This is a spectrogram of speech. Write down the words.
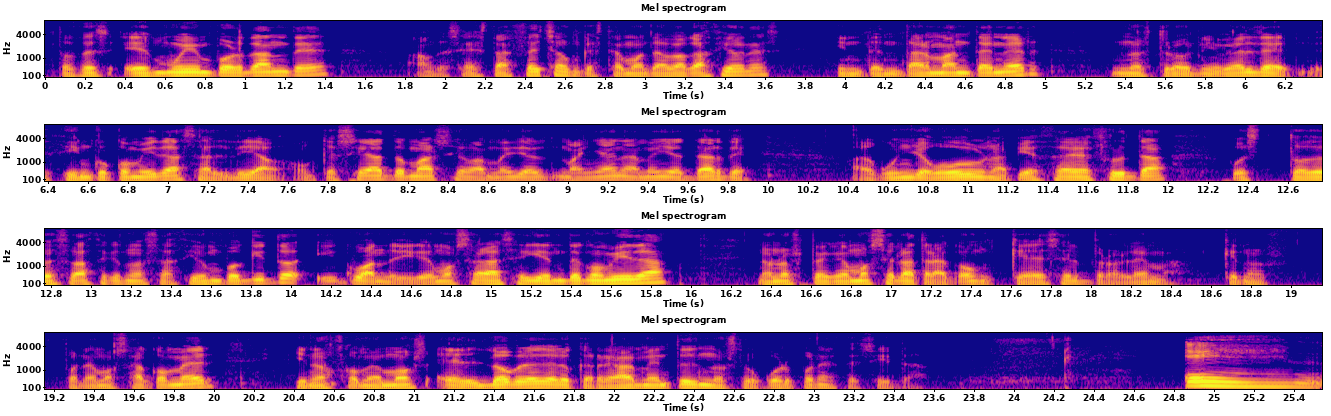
Entonces es muy importante, aunque sea esta fecha, aunque estemos de vacaciones, intentar mantener nuestro nivel de cinco comidas al día, aunque sea tomarse a media mañana, a media tarde, algún yogur, una pieza de fruta, pues todo eso hace que nos sacie un poquito y cuando lleguemos a la siguiente comida no nos peguemos el atracón, que es el problema, que nos ponemos a comer y nos comemos el doble de lo que realmente nuestro cuerpo necesita. Eh,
